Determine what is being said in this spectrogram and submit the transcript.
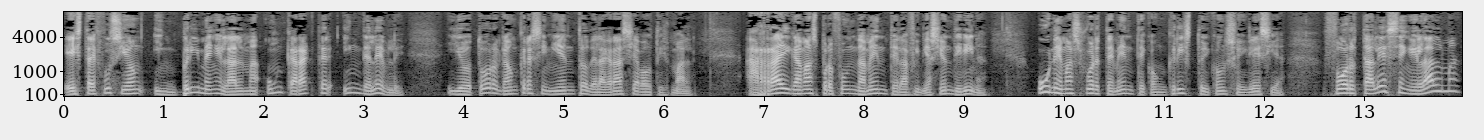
Esta efusión imprime en el alma un carácter indeleble y otorga un crecimiento de la gracia bautismal arraiga más profundamente la filiación divina, une más fuertemente con Cristo y con su Iglesia, fortalece en el alma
